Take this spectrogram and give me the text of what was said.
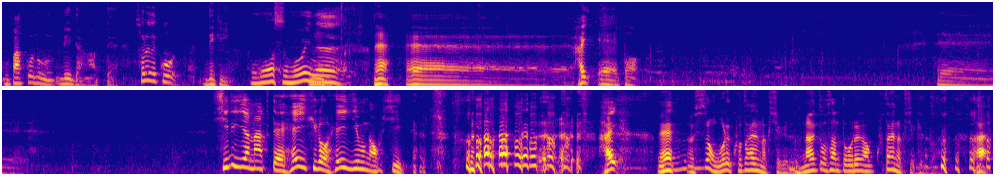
バックのリーダーがあってそれでこうできる。おおすごいね、うん、ねえー、はいえっ、ー、と。えー、シリじゃなくて「ヘイヒロヘイジム」が欲しい。はい。ね、質問俺答えなくちゃいけない。内藤さんと俺が答えなくちゃいけない。はい。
